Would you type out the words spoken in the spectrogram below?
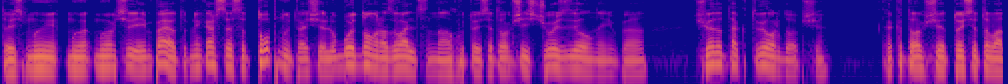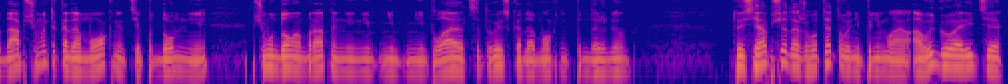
То есть мы, мы, мы вообще, я не понимаю, тут мне кажется, если топнуть вообще, любой дом развалится нахуй. То есть это вообще из чего сделано, я не понимаю. Почему это так твердо вообще? Как это вообще? То есть это вода? Почему это когда мокнет, типа дом не... Почему дом обратно не, не, не, не плавится, то есть когда мокнет под дождем? То есть я вообще даже вот этого не понимаю. А вы говорите...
